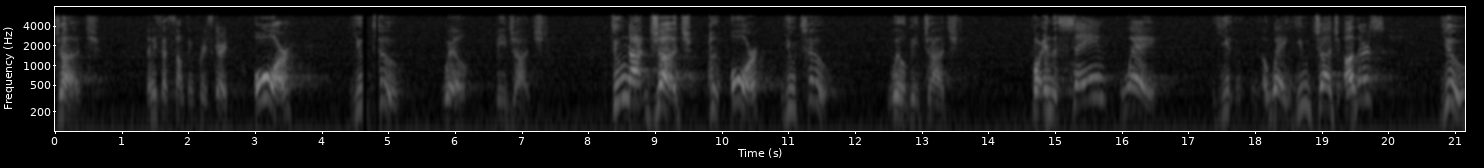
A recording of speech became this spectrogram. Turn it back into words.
judge. Then he says something pretty scary. Or you too will be judged. Do not judge, or you too will be judged. For in the same way you, way you judge others, you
